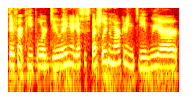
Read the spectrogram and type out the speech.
different people are doing. I guess especially the marketing team, we are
